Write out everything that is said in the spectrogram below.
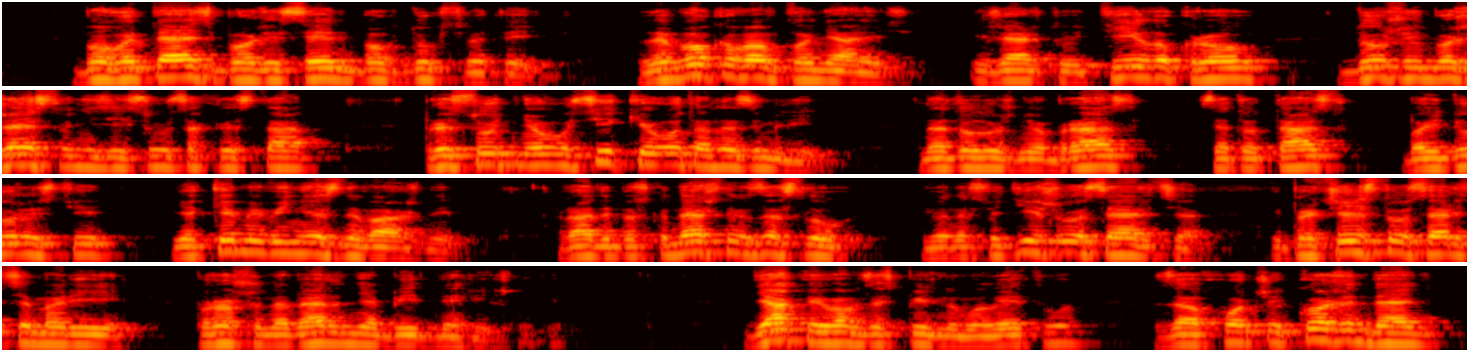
Бог Отець, Божий Син, Бог Дух Святий, глибоко вам вклоняюсь і жертвую тіло, кров, душу і божественність Ісуса Христа, присутнього усі кіота на землі, в надолужний образ, святотатств, байдужості, якими він є зневажний, ради безконечних заслуг Його найсвятішого серця і пречистого серця Марії, прошу навернення бідних грішників. Дякую вам за спільну молитву. Заохочую кожен день 27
